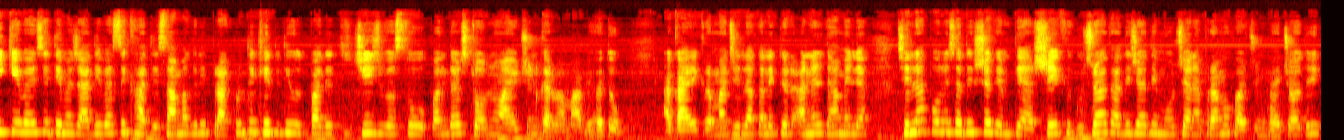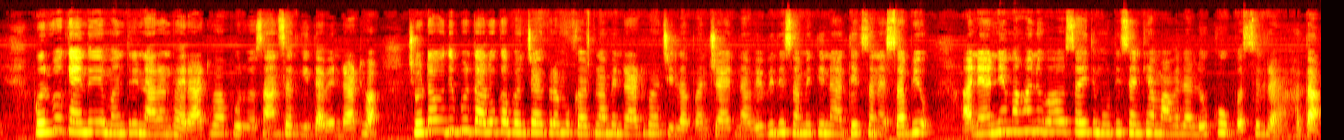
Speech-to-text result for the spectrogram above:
ઈ કેવાયસી તેમજ આદિવાસી ખાદ્ય સામગ્રી, પ્રાકૃતિક ખેતીથી ઉત્પાદિત ચીજ વસ્તુઓ પંદર સ્ટોલનું આયોજન કરવામાં આવ્યું હતું. આ કાર્યક્રમમાં જિલ્લા કલેક્ટર અનિલ ધામેલિયા, જિલ્લા પોલીસ અધિક્ષક ઇમ્તિયાઝ શેખ, ગુજરાત આદિજાતિ મોરચાના પ્રમુખ અર્જુનભાઈ ચૌધરી, પૂર્વ કેન્દ્રીય મંત્રી નારણભાઈ રાઠવા, પૂર્વ સાંસદ ગીતાબેન રાઠવા, છોટાઉદેપુર તાલુકા પંચાયત પ્રમુખ કલ્પનાબેન રાઠવા, જિલ્લા પંચાયતના વિવિધ સમિતિના અધ્યક્ષ અને સભ્યો અને અન્ય મહાનુભાવો સહિત મોટી સંખ્યામાં આવેલા લોકો ઉપસ્થિત રહ્યા હતા.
